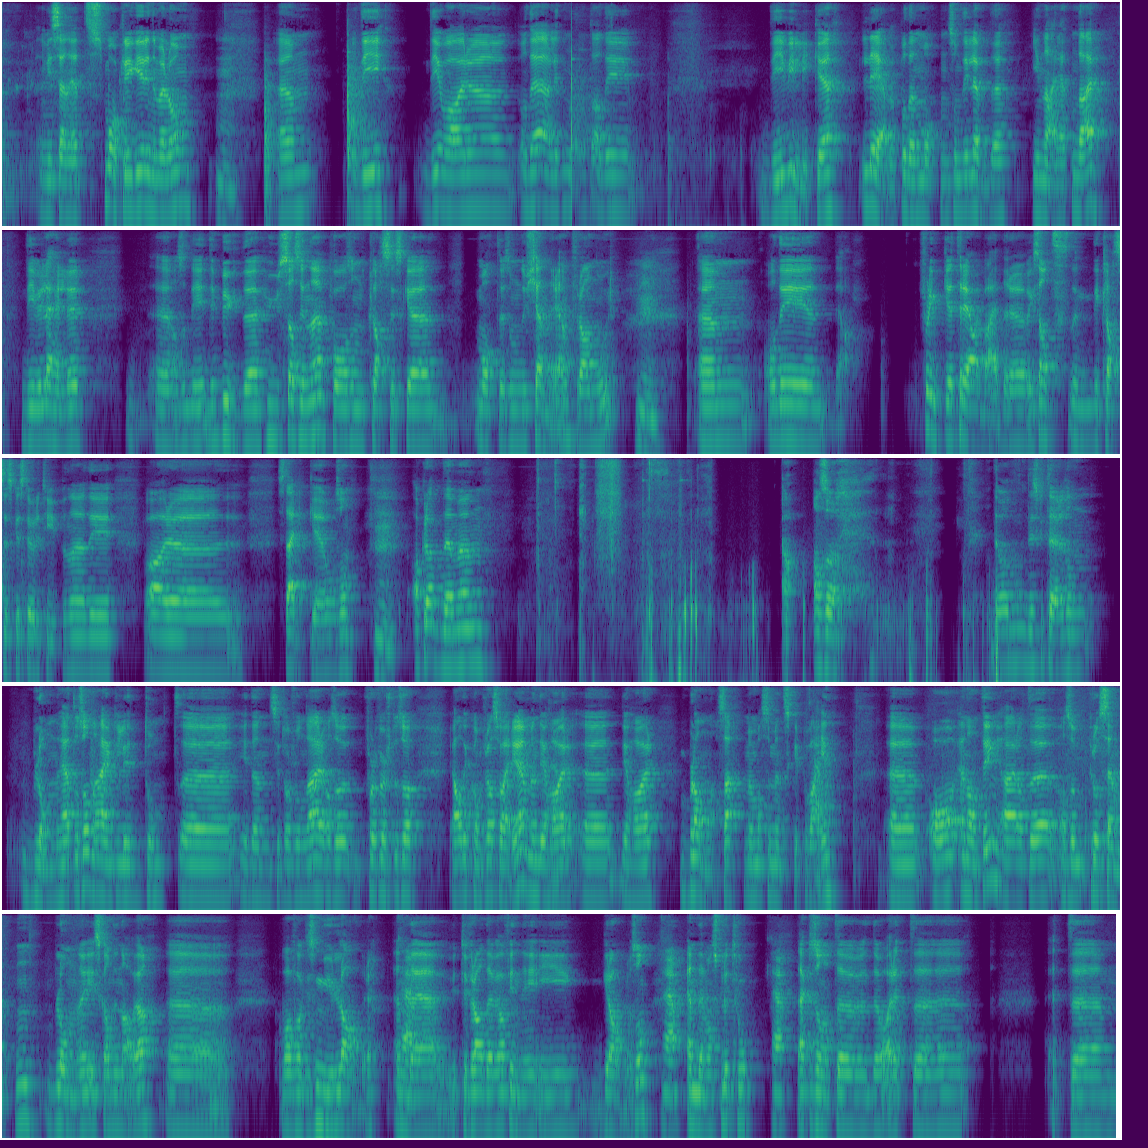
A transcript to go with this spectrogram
en viss enighet. Småkriger innimellom. Mm. Um, og de, de var eh, Og det er litt morsomt, da. De, de ville ikke leve på den måten som de levde i nærheten der. De ville heller eh, Altså, de, de bygde husa sine på sånn klassiske måter som du kjenner igjen fra nord. Mm. Um, og de ja, flinke trearbeidere, ikke sant? De, de klassiske stereotypene. De var eh, sterke og sånn. Mm. Akkurat det med Ja, altså Det å diskutere sånn blondhet og sånn er egentlig litt dumt uh, i den situasjonen der. Altså, for det første så Ja, de kom fra Sverige, men de har, uh, de har blanda seg med masse mennesker på veien. Uh, og en annen ting er at altså, prosenten blonde i Skandinavia var faktisk mye lavere enn Ja. det ut ifra det vi har funnet i graver og sånn, Ja. enn det man skulle tro. Ja. Det er ikke sånn at det, det var et et eh,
